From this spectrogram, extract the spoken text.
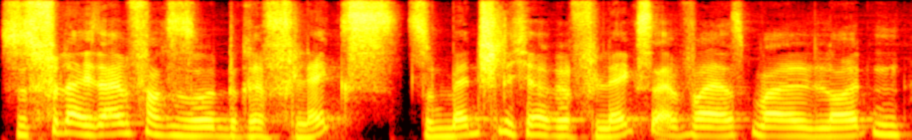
es, ist vielleicht einfach so ein Reflex, so ein menschlicher Reflex, einfach erstmal Leuten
